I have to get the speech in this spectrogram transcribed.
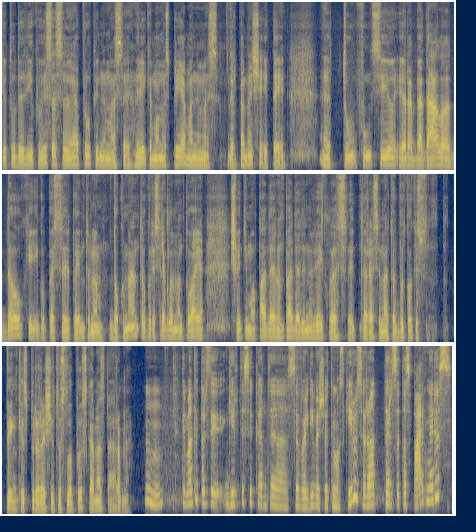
kitų dalykų. Visas aprūpinimas reikiamomis priemonėmis ir panašiai. Tai e, tų funkcijų yra be galo daug. Jeigu pasi paimtumėm dokumentą kuris reglamentuoja švietimo pada padalinio veiklas tai rasime turbūt kokius penkis prirašytus lapus ką mes darome. Mhm. Tai man taip tarsi girdisi, kad e, savivaldybės švietimo skyrius yra tarsi tas partneris,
